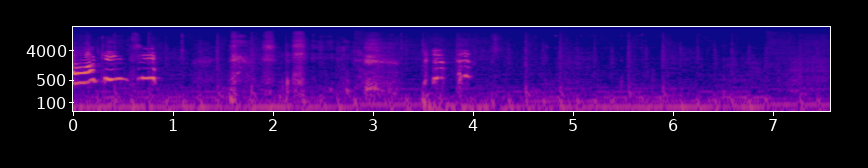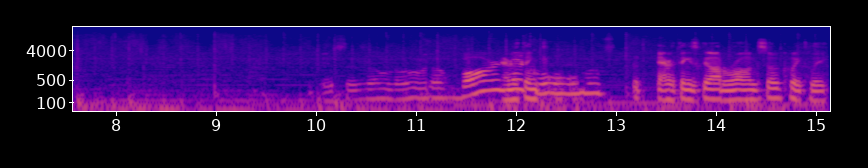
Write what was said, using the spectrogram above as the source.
Talking to. This is a load of barnacles. Everything- Everything's gone wrong so quickly.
